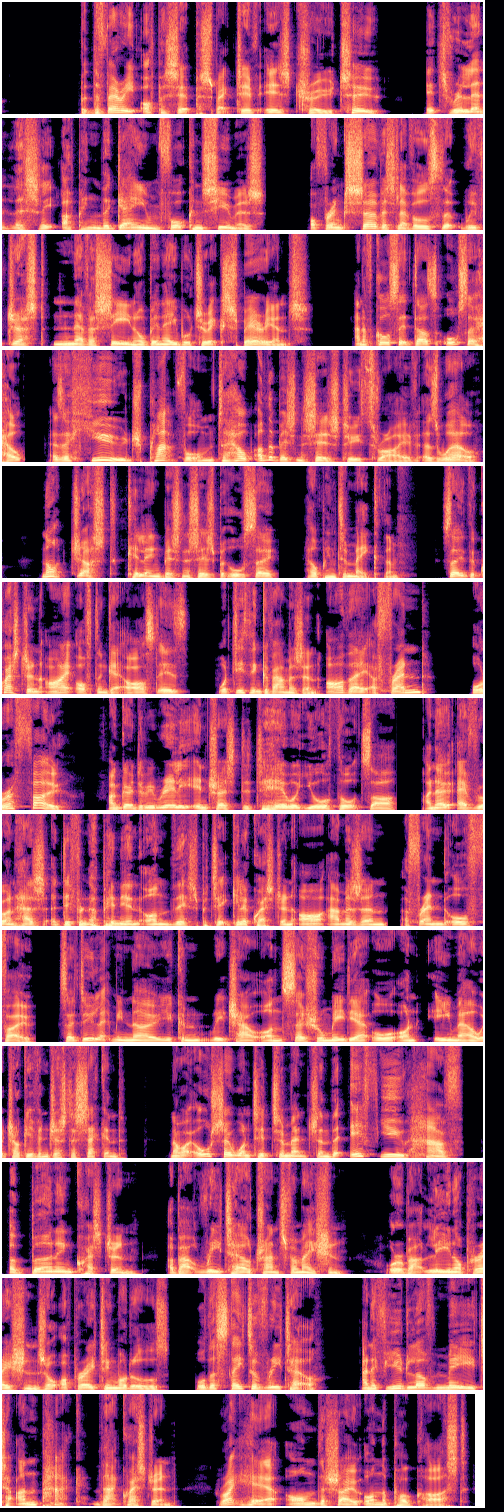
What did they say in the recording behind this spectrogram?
But the very opposite perspective is true too. It's relentlessly upping the game for consumers, offering service levels that we've just never seen or been able to experience. And of course, it does also help as a huge platform to help other businesses to thrive as well. Not just killing businesses, but also helping to make them. So the question I often get asked is, what do you think of Amazon? Are they a friend or a foe? I'm going to be really interested to hear what your thoughts are. I know everyone has a different opinion on this particular question. Are Amazon a friend or foe? So do let me know. You can reach out on social media or on email, which I'll give in just a second. Now, I also wanted to mention that if you have a burning question about retail transformation, or about lean operations or operating models or the state of retail. And if you'd love me to unpack that question right here on the show, on the podcast,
